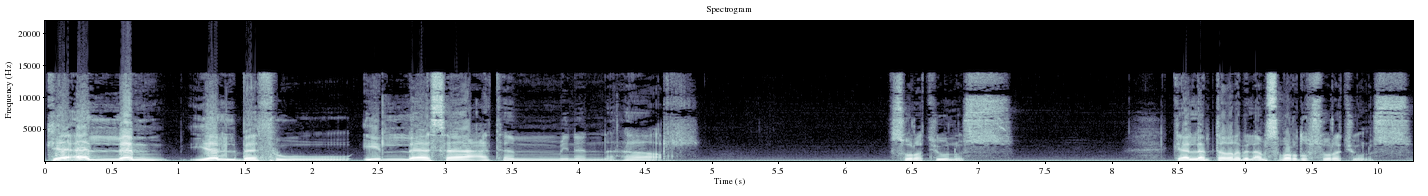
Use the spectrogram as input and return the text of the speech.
كأن لم يلبثوا إلا ساعة من النهار. سورة يونس. كأن لم تغن بالأمس برضه في سورة يونس.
